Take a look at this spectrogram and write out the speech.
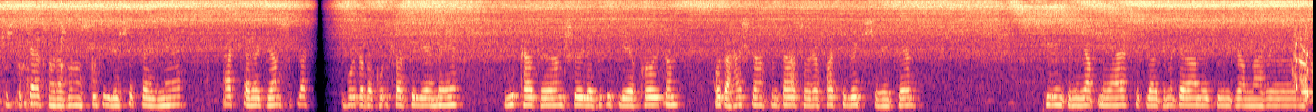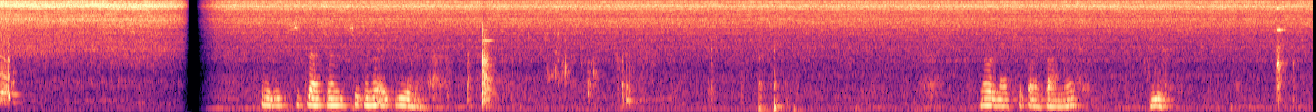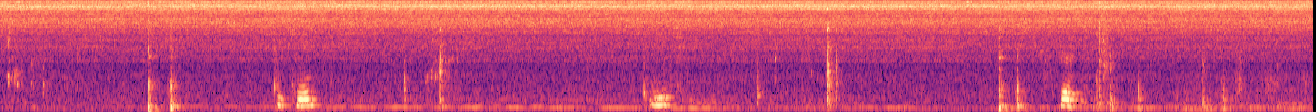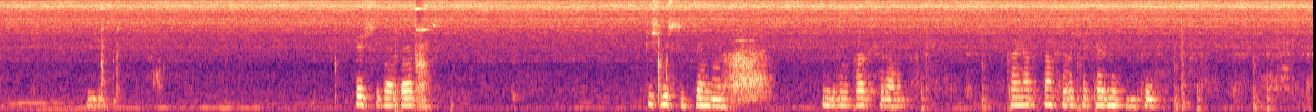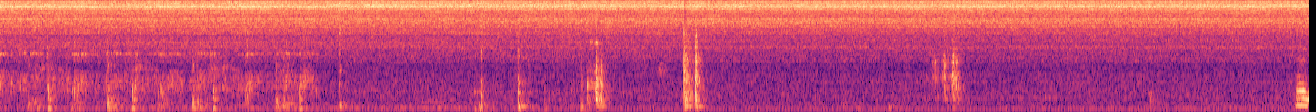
Piştikten sonra bunun suyuyla şekerini aktaracağım. Sütlaç. Burada da kuru fasulyemi yıkadım. Şöyle düdüklüye koydum. O da haşlansın. Daha sonra fasulye pişireceğim. Pirincimi yapmaya, sütlacımı devam edeyim canlarım. Şimdi sütlacın sütünü ekliyorum. Normal su bardağımız bir. İki. Üç. Şimdi beş su bardağı. Pişmiş süt canları. Şimdi bunu karıştıralım. Kaynadıktan sonra şekerini ekleyeceğiz.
